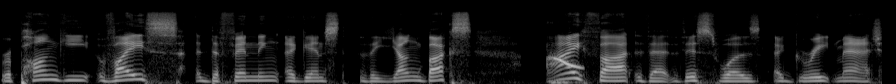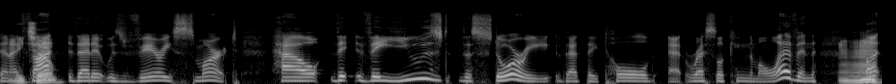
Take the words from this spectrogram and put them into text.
Roppongi Vice, defending against the Young Bucks. I thought that this was a great match, and Me I thought too. that it was very smart how they they used the story that they told at Wrestle Kingdom 11, Mm-hmm. but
